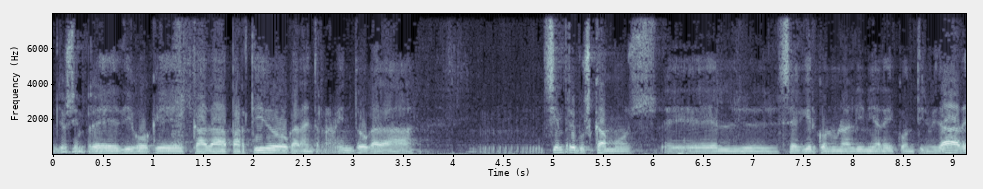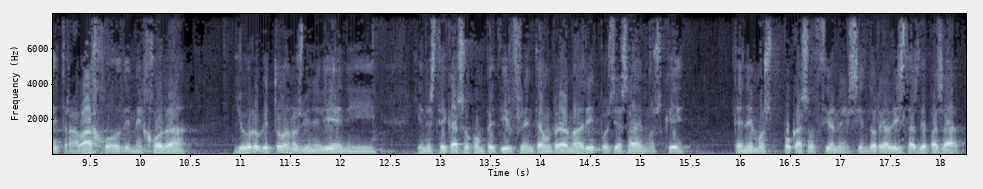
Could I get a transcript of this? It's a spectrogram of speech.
yo siempre digo que cada partido, cada entrenamiento, cada mm, siempre buscamos eh, el seguir con una línea de continuidad, de trabajo, de mejora. Yo creo que todo nos viene bien y, y en este caso competir frente a un Real Madrid, pues ya sabemos que tenemos pocas opciones, siendo realistas de pasar,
